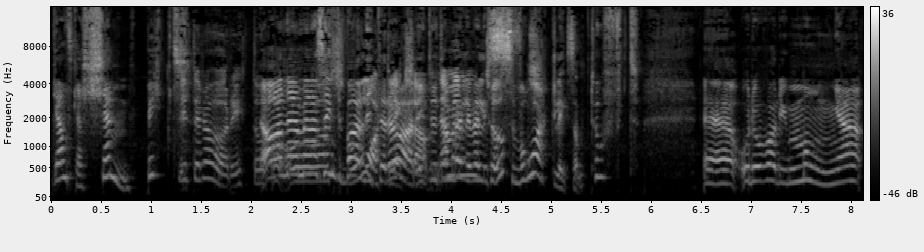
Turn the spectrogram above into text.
ganska kämpigt. Lite rörigt och Ja, nej men alltså inte bara svårt, lite rörigt liksom. utan Nej, väldigt, väldigt tufft. svårt liksom. Tufft. Eh, och då var det ju många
